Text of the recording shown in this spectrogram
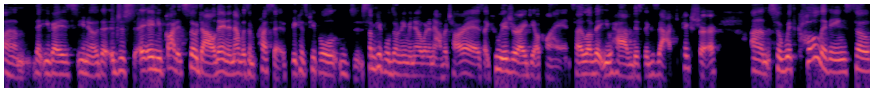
um, that you guys, you know, that just, and you've got it so dialed in and that was impressive because people, some people don't even know what an avatar is. Like who is your ideal client? So I love that you have this exact picture. Um, so with co-living, so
